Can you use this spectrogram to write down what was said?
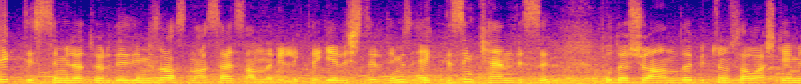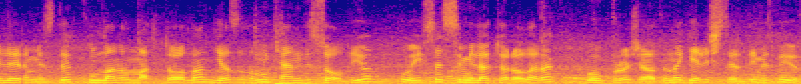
ECDIS simülatörü dediğimiz aslında Aselsan'la birlikte geliştirdiğimiz ECDIS'in kendisi. Bu da şu anda bütün savaş gemilerimizde kullanılmakta olan yazılımın kendisi oluyor. Bu ise simülatör olarak bu proje adına geliştirdiğimiz bir ürün.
